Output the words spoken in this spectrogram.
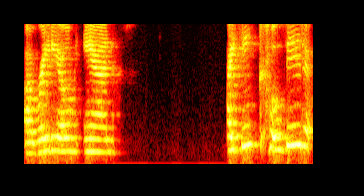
uh, radio, and I think COVID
